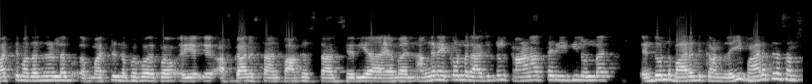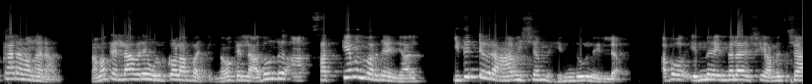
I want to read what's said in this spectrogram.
മറ്റ് മതങ്ങളിലെ മറ്റ് അഫ്ഗാനിസ്ഥാൻ പാകിസ്ഥാൻ സിറിയ യമൻ അങ്ങനെയൊക്കെയുള്ള രാജ്യങ്ങൾ കാണാത്ത രീതിയിലുള്ള എന്തുകൊണ്ട് ഭാരതത്തിൽ കാണുന്നത് ഈ ഭാരതത്തിലെ സംസ്കാരം അങ്ങനെയാണ്. നമുക്ക് എല്ലാവരെയും ഉൾക്കൊള്ളാൻ പറ്റും. നമുക്കെല്ലാം അതുകൊണ്ട് സത്യം എന്ന് പറഞ്ഞു കഴിഞ്ഞാൽ ഇതിന്റെ ഒരു ആവശ്യം ഹിന്ദുവിനില്ല. അപ്പോ ഇന്ന് ഇന്നലെ ശ്രീ അമിത്ഷാ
